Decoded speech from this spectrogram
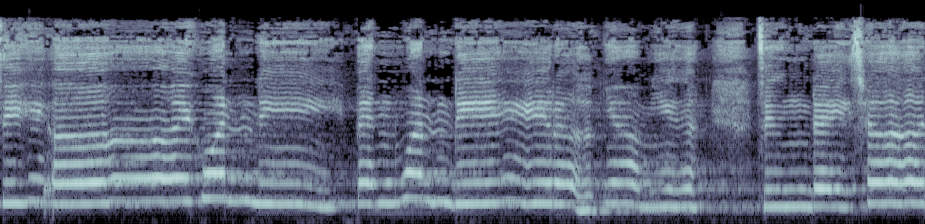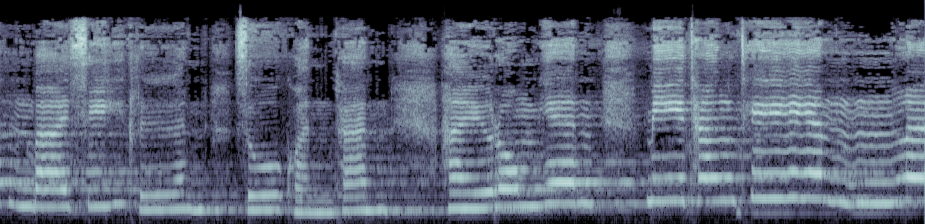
สีเอ๋ยวันนี้ เป็นวันดีเลิกยามเยือนจึงได้เชิญบายสีเคลื่อน สู่ขวัญทัน ให้ร่มเย็น มีทั้งเทียนและ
